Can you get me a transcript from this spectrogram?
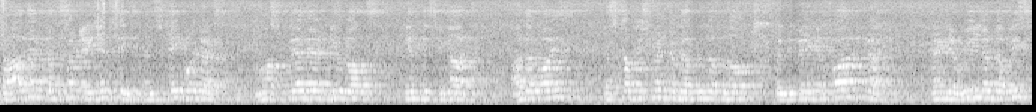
The other concerned agencies and stakeholders must play their due roles in this regard. Otherwise, establishment of the rule of law will remain a far cry and a will of the wisp.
